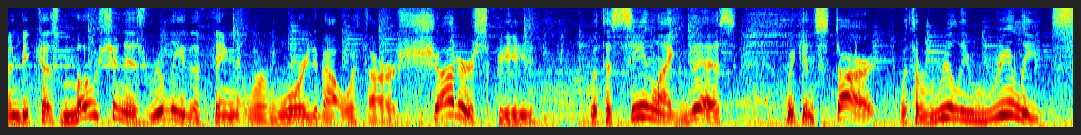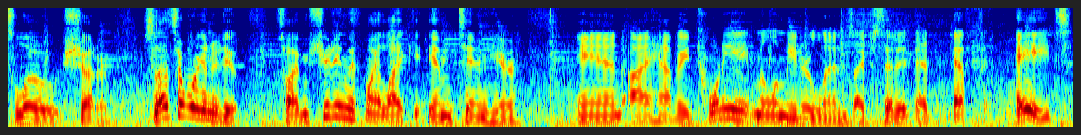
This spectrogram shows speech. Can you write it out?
And because motion is really the thing that we're worried about with our shutter speed, with a scene like this, we can start with a really, really slow shutter. So that's what we're gonna do. So I'm shooting with my Leica M10 here, and I have a 28 millimeter lens. I've set it at f8,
